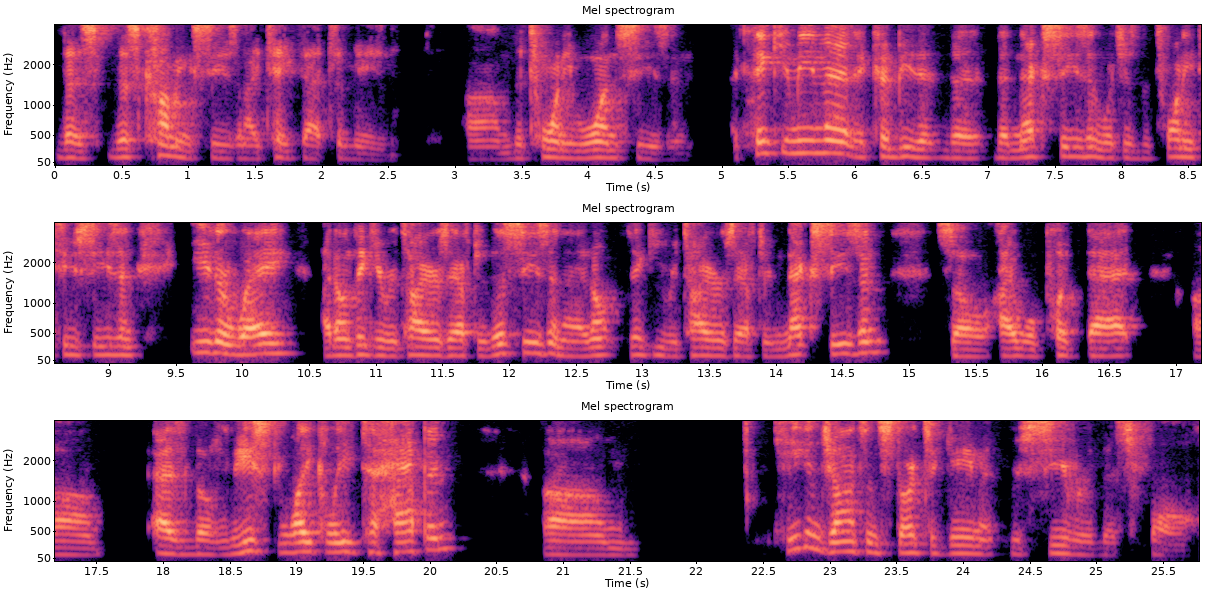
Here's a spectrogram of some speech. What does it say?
this this coming season. I take that to mean um, the 21 season. I think you mean that. It could be the, the, the next season, which is the 22 season. Either way, I don't think he retires after this season, and I don't think he retires after next season. So I will put that um, as the least likely to happen. Um, Keagan Johnson starts a game at receiver this fall.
